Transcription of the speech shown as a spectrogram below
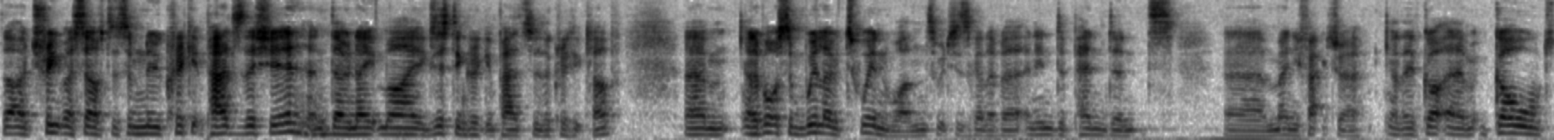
that I'd treat myself to some new cricket pads this year Mm-hmm. and donate my existing cricket pads to the cricket club. Um, and I bought some Willow Twin ones, which is kind of a, an independent uh, manufacturer, and they've got um, gold.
